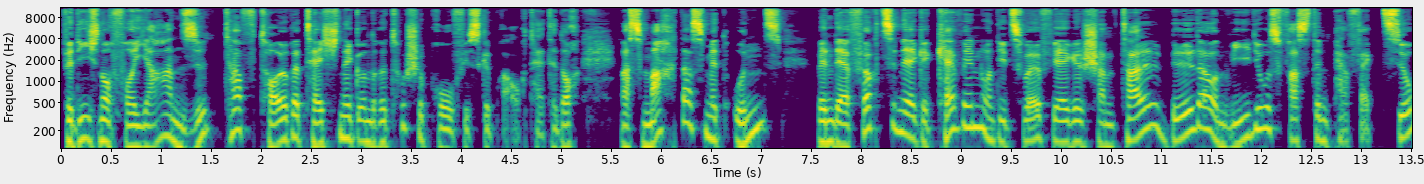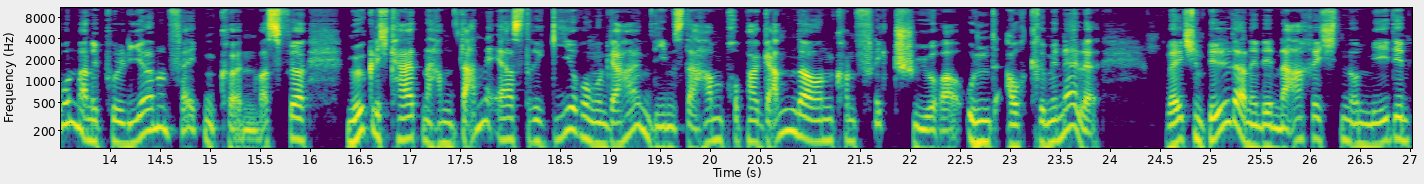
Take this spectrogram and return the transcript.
für die ich noch vor Jahren sündhaft teure Technik und Retuscheprofis gebraucht hätte. Doch was macht das mit uns, wenn der 14-jährige Kevin und die 12-jährige Chantal Bilder und Videos fast in Perfektion manipulieren und faken können? Was für Möglichkeiten haben dann erst Regierung und Geheimdienste, haben Propaganda und Konfliktschürer und auch Kriminelle? Welchen Bildern in den Nachrichten und Medien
